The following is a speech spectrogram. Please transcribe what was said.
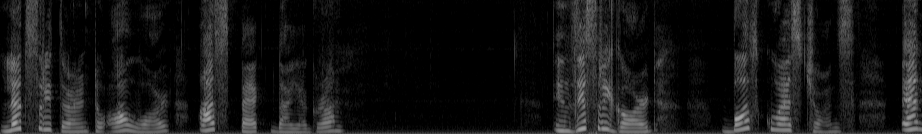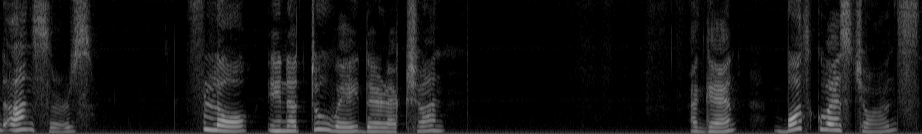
let's return to our aspect diagram. In this regard, both questions and answers flow in a two-way direction. Again, both questions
